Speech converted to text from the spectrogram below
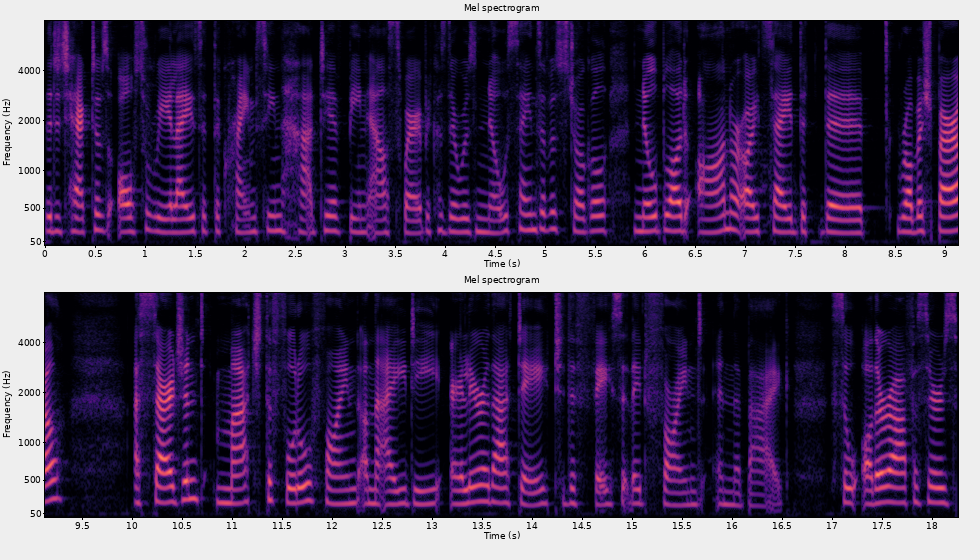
The detectives also realised that the crime scene had to have been elsewhere because there was no signs of a struggle, no blood on or outside the, the rubbish barrel. A sergeant matched the photo found on the ID earlier that day to the face that they'd found in the bag. So other officers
